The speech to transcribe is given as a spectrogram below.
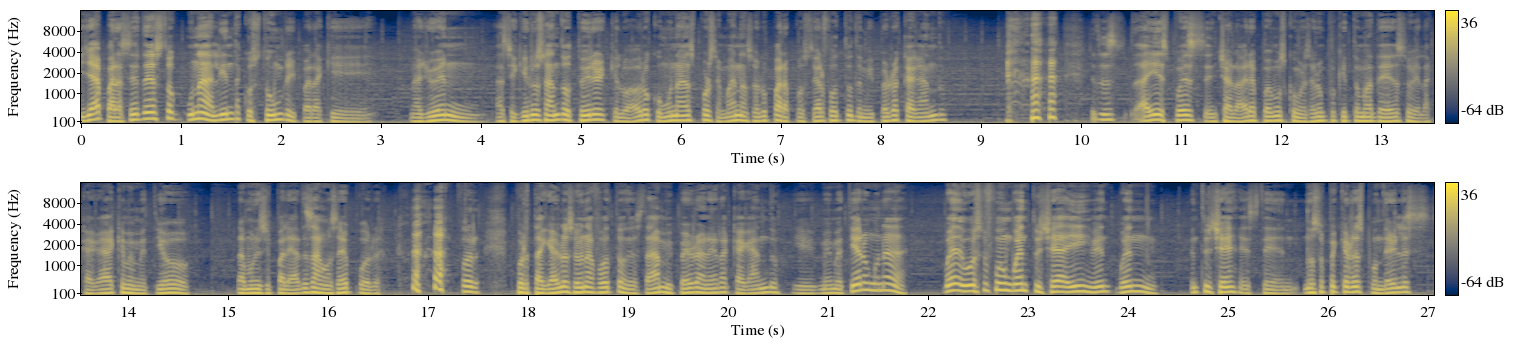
Y ya, para hacer de esto una linda costumbre y para que me ayuden a seguir usando Twitter, que lo abro como una vez por semana, solo para postear fotos de mi perro cagando. Entonces, ahí después en Chalavera podemos conversar un poquito más de eso, de la cagada que me metió la municipalidad de San José por, por, por taguearlos en una foto donde estaba mi perra negra cagando. Y me metieron una. Bueno, eso fue un buen touché ahí, buen, buen, buen touché. Este, no supe qué responderles.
